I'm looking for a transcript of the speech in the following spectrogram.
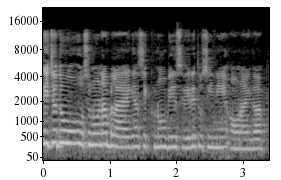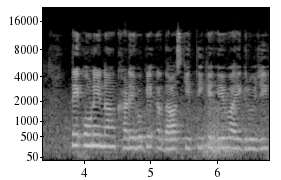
ਤੇ ਜਦੋਂ ਉਸ ਨੂੰ ਨਾ ਬੁਲਾਇਆ ਗਿਆ ਸਿੱਖ ਨੂੰ ਵੀ ਸਵੇਰੇ ਤੁਸੀਂ ਨੇ ਆਉਣਾ ਹੈਗਾ ਤੇ ਉਹਨੇ ਨਾ ਖੜੇ ਹੋ ਕੇ ਅਰਦਾਸ ਕੀਤੀ ਕਿ हे ਵਾਹਿਗੁਰੂ ਜੀ,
